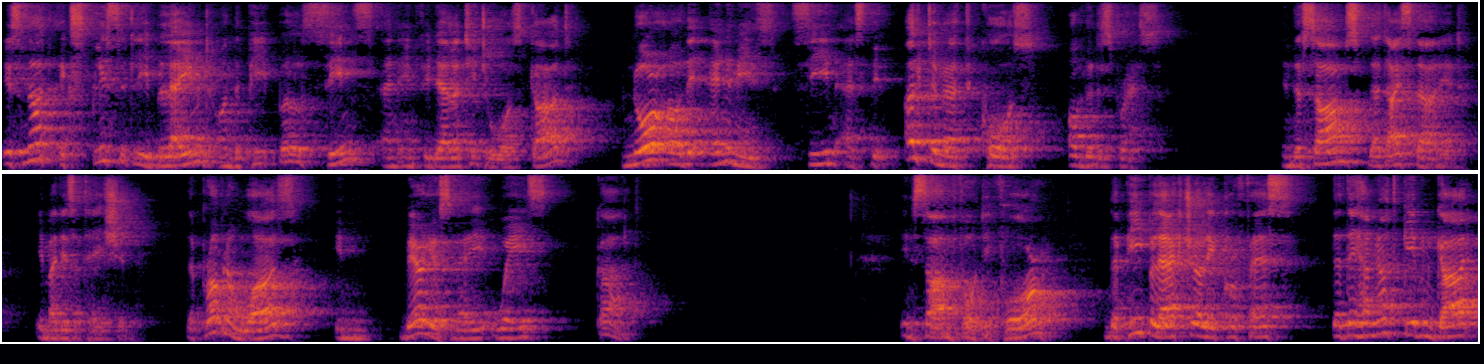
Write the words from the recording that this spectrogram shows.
is not explicitly blamed on the people's sins and infidelity towards God, nor are the enemies seen as the ultimate cause of the distress. In the Psalms that I studied in my dissertation, the problem was, in various way, ways, God. In Psalm 44, the people actually profess that they have not given God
